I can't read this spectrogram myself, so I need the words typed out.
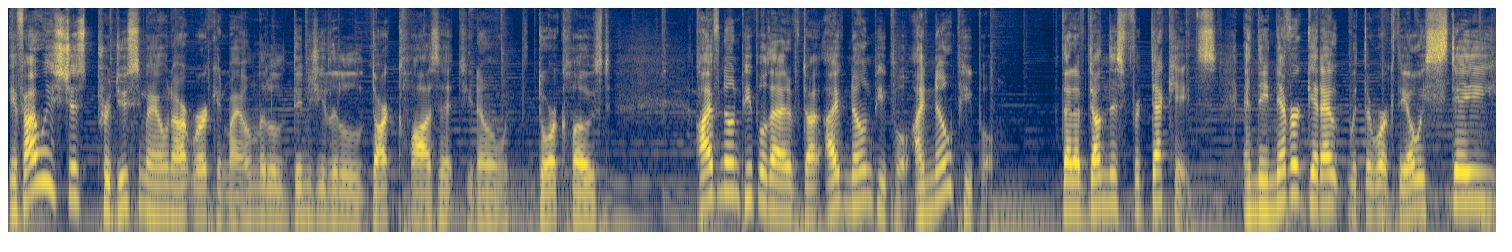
If I was just producing my own artwork in my own little dingy little dark closet, you know, with the door closed, I've known people that have done, I've known people, I know people that have done this for decades and they never get out with their work. They always stay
